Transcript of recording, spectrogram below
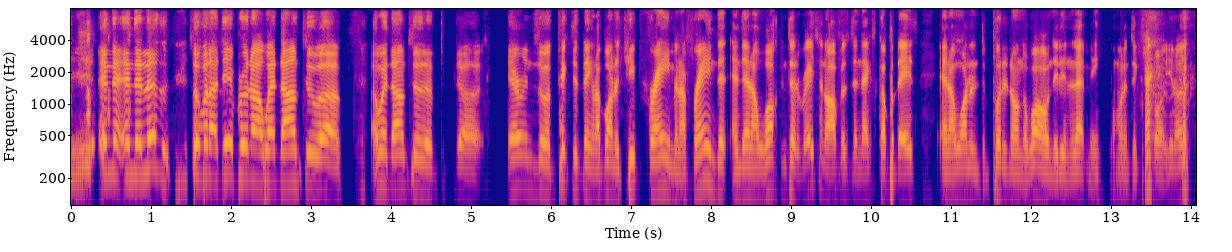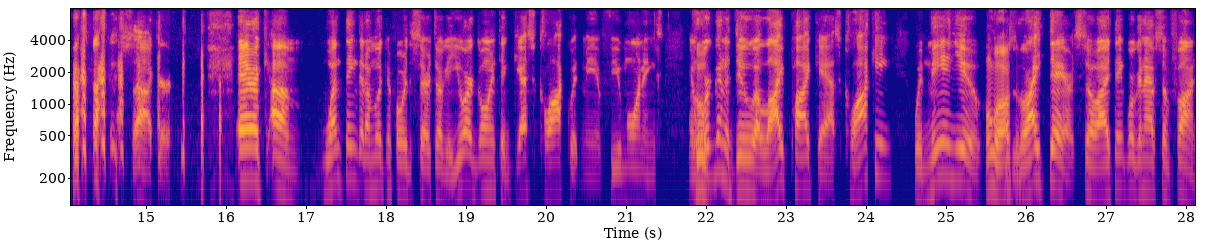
and then and then listen. So what I did, Bruno, I went down to uh I went down to the uh, Aaron's a picture thing, and I bought a cheap frame, and I framed it, and then I walked into the racing office the next couple days, and I wanted to put it on the wall, and they didn't let me. I wanted to explore, you know. Shocker, Eric. Um, one thing that I'm looking forward to Saratoga, you are going to guest clock with me a few mornings, and cool. we're going to do a live podcast clocking with me and you oh, awesome. right there. So I think we're gonna have some fun.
